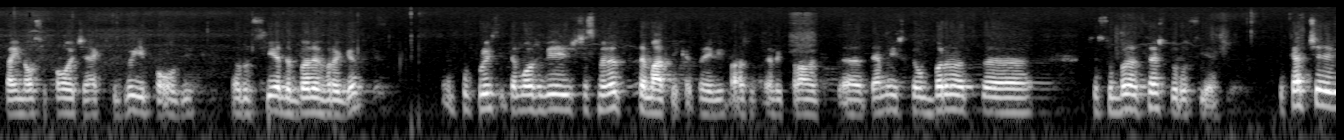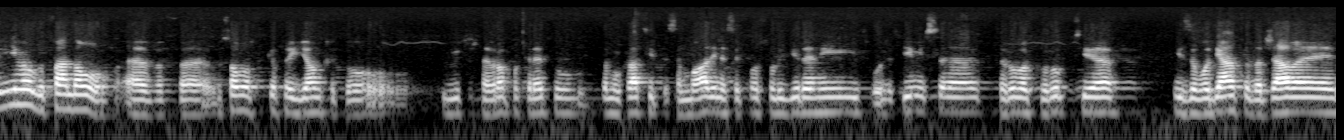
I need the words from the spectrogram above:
това и носи повече някакви други ползи, Русия да бъде врагът, популистите може би ще сменят тематиката или важната електронната тема и ще обърнат, ще се обърнат срещу Русия. Така че има го това много, в, особено в такъв регион като Източна Европа, където демокрациите са млади, не са консолидирани, уязвими са, царува корупция и завладяната държава е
